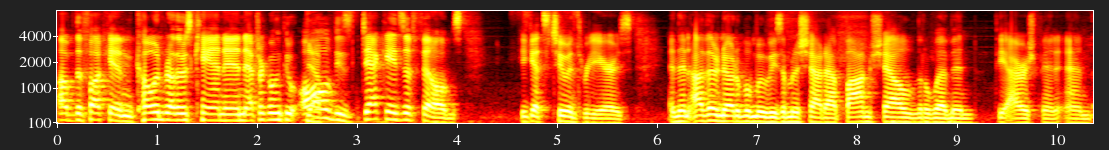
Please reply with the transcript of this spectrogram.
of the fucking Coen Brothers canon, after going through all Yep. of these decades of films. He gets two in three years. And then other notable movies, I'm going to shout out Bombshell, Little Women, The Irishman, and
